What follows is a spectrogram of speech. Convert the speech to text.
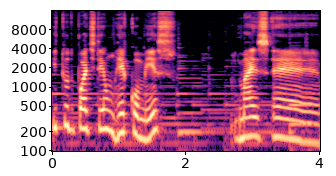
e tudo pode ter um recomeço, mas é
